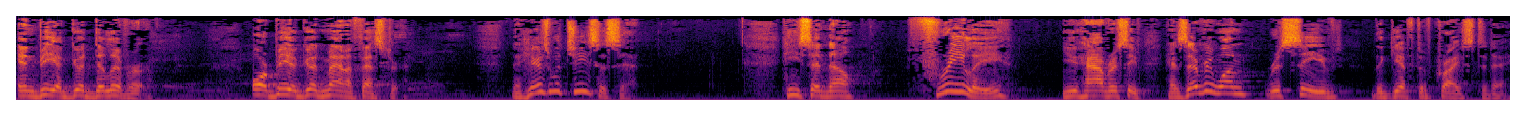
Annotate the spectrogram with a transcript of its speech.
and be a good deliverer or be a good manifester. Now, here's what Jesus said He said, Now, freely you have received. Has everyone received the gift of Christ today?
